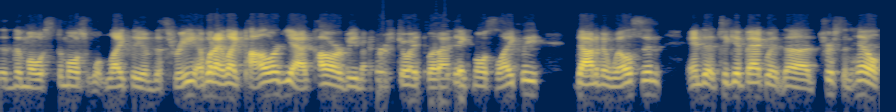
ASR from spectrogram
the, the, most the most likely of the three. Would I like Pollard? Yeah, Pollard would be my first choice, but I think most likely Donovan Wilson. And to, to get back with uh, Trysten Hill,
